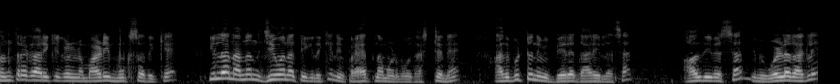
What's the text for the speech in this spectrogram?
ತಂತ್ರಗಾರಿಕೆಗಳನ್ನ ಮಾಡಿ ಮುಗಿಸೋದಕ್ಕೆ ಇಲ್ಲ ನನ್ನನ್ನು ಜೀವನ ತೆಗಿಲಿಕ್ಕೆ ನೀವು ಪ್ರಯತ್ನ ಮಾಡ್ಬೋದು ಅಷ್ಟೇ ಅದು ಬಿಟ್ಟು ನಿಮಗೆ ಬೇರೆ ದಾರಿ ಇಲ್ಲ sir. All the best sir. ನಿಮಗೆ ಒಳ್ಳೇದಾಗಲಿ.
